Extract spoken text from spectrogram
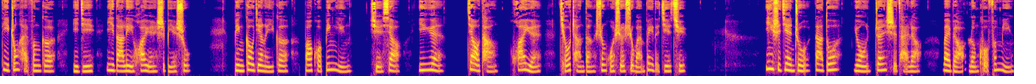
地中海风格以及意大利花园式别墅，并构建了一个包括兵营、学校、医院、教堂。花园、球场等生活设施完备的街区。意式建筑大多用砖石材料，外表轮廓分明、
